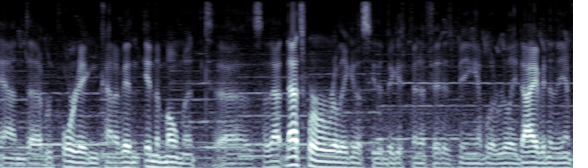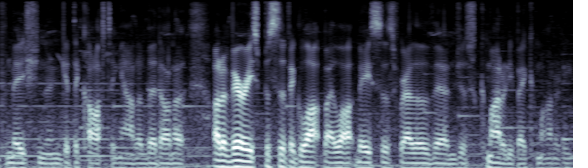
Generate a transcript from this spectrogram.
and uh, reporting kind of in, in the moment. Uh, so that, that's where we're really going to see the biggest benefit is being able to really dive into the information and get the costing out of it on a, on a very specific lot by lot basis rather than just commodity by commodity.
